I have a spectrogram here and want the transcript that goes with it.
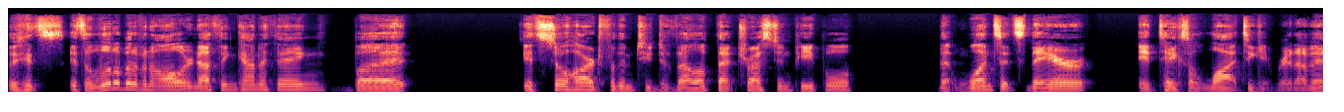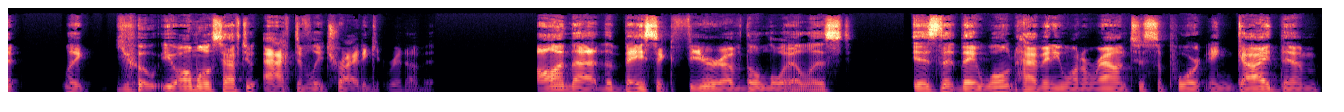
it's it's a little bit of an all or nothing kind of thing but it's so hard for them to develop that trust in people that once it's there it takes a lot to get rid of it like you you almost have to actively try to get rid of it on that the basic fear of the loyalist is that they won't have anyone around to support and guide them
